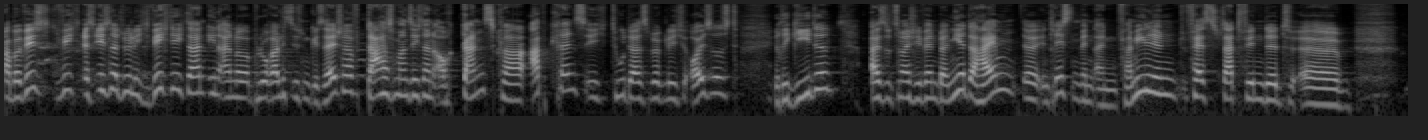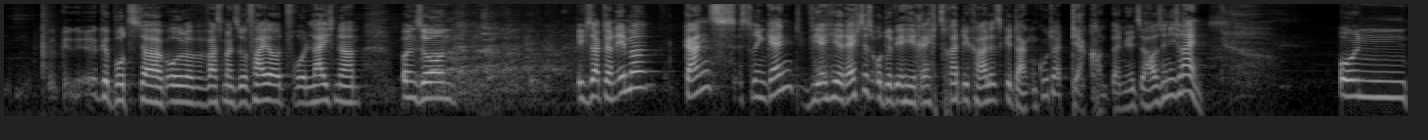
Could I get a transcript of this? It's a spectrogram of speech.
Aber es ist natürlich wichtig dann in einer pluralistischen Gesellschaft, dass man sich dann auch ganz klar abgrenzt. Ich tue das wirklich äußerst rigide. Also zum Beispiel, wenn bei mir daheim äh, in Dresden, wenn ein Familienfest stattfindet, äh, Geburtstag oder was man so feiert, frohen Leichnam und so. Ich sage dann immer, ganz stringent, wer hier rechtes oder wer hier rechtsradikales Gedankengut hat, der kommt bei mir zu Hause nicht rein. Und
